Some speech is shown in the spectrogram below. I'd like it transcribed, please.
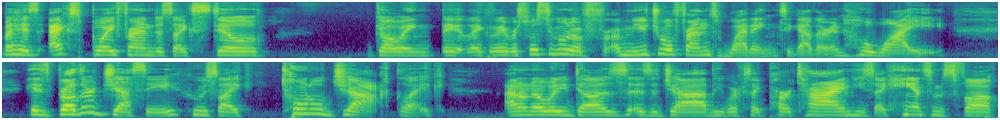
but his ex boyfriend is like still going. They like they were supposed to go to a, a mutual friend's wedding together in Hawaii. His brother Jesse, who's like total jock, like I don't know what he does as a job. He works like part time. He's like handsome as fuck.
